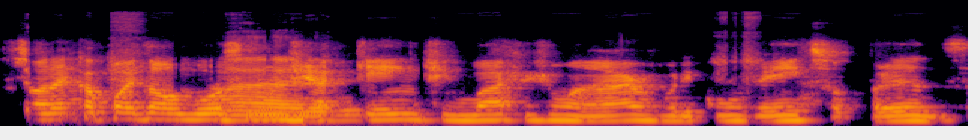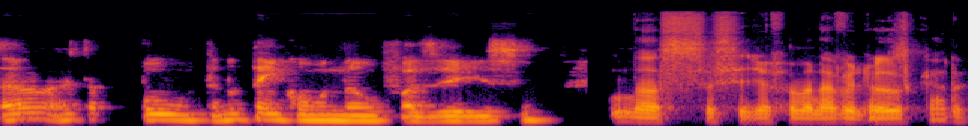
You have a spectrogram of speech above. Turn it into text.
Soneca após almoço Ai. num dia quente, embaixo de uma árvore com vento soprando, sabe? Puta, não tem como não fazer isso. Nossa, esse dia foi maravilhoso, cara.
